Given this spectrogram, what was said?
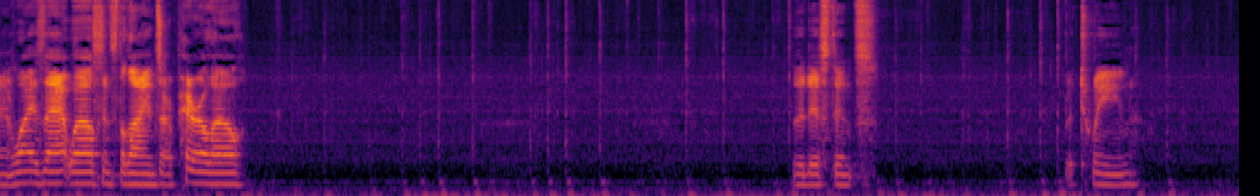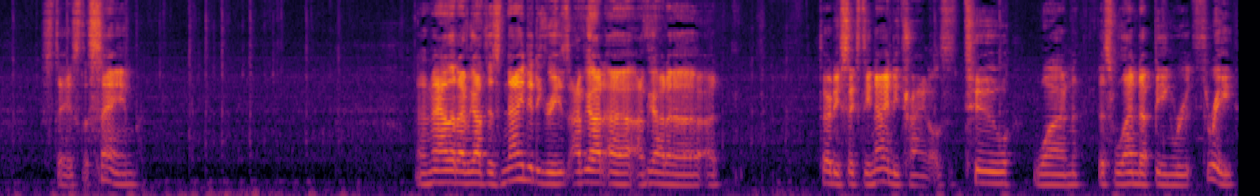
And why is that? Well, since the lines are parallel, the distance between stays the same. And now that I've got this 90 degrees, I've got a, I've got a, a 30, 60, 90 triangles. 2, 1, this will end up being root 3.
